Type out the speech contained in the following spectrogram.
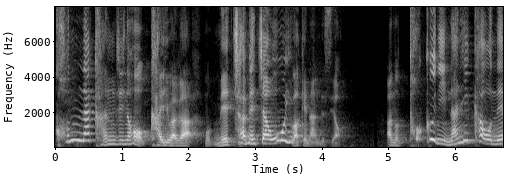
こんな感じの会話がもうめちゃめちゃ多いわけなんですよ。あの特に何かを狙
